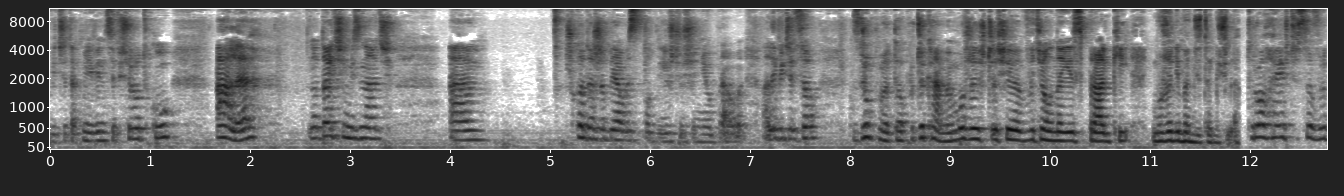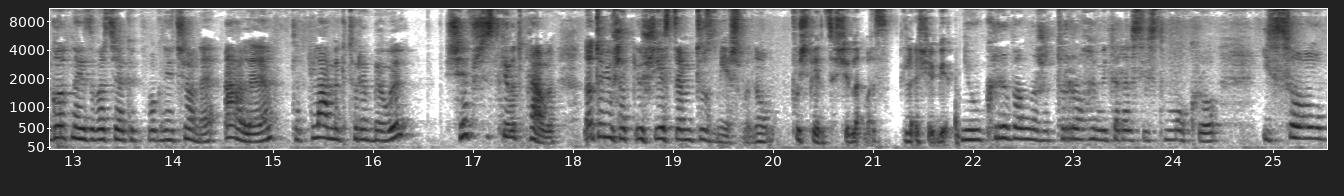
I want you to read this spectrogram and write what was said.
wiecie, tak mniej więcej w środku, ale no dajcie mi znać, Szkoda, że białe spodnie jeszcze się nie uprały. Ale wiecie co? Zróbmy to, poczekajmy. Może jeszcze się wyciągnę je z pralki. Może nie będzie tak źle. Trochę jeszcze są wilgotne i zobaczcie, jak pogniecione. Ale te plamy, które były, się wszystkie odprały. No to już jak już jestem, to zmierzmy. No, poświęcę się dla Was, dla siebie. Nie ukrywam, że trochę mi teraz jest mokro i są,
